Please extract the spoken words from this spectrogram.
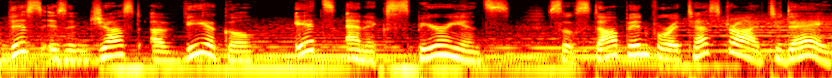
This isn't just a vehicle, it's an experience. So stop in for a test drive today.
